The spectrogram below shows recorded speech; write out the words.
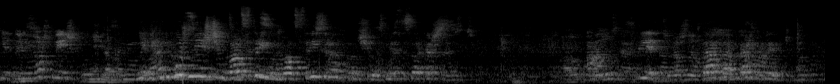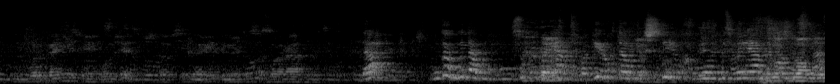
Нет, ну не может меньше получиться. Нет, не может меньше, чем 23, но 23 все равно получилось, вместо 46. А, ну в клетке должно быть. Да, да, в каждой клетке. в организме получается, что все gameты между собой разные. Да? Ну, как бы там сколько вариантов. Во-первых, там 4 может быть вариантов. там, да?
